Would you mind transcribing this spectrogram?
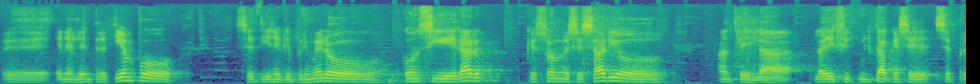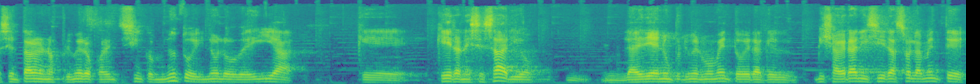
eh, en el entretiempo, se tiene que primero considerar que son necesarios ante la, dificultad que se, presentaron en los primeros 45 minutos y no lo veía que, era necesario. La idea en un primer momento era que Villagrán hiciera solamente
